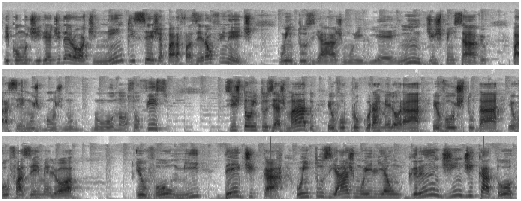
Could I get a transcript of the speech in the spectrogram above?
E como diria Diderot, nem que seja para fazer alfinete, o entusiasmo ele é indispensável para sermos bons no, no nosso ofício. Se estou entusiasmado, eu vou procurar melhorar, eu vou estudar, eu vou fazer melhor, eu vou me dedicar. O entusiasmo ele é um grande indicador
